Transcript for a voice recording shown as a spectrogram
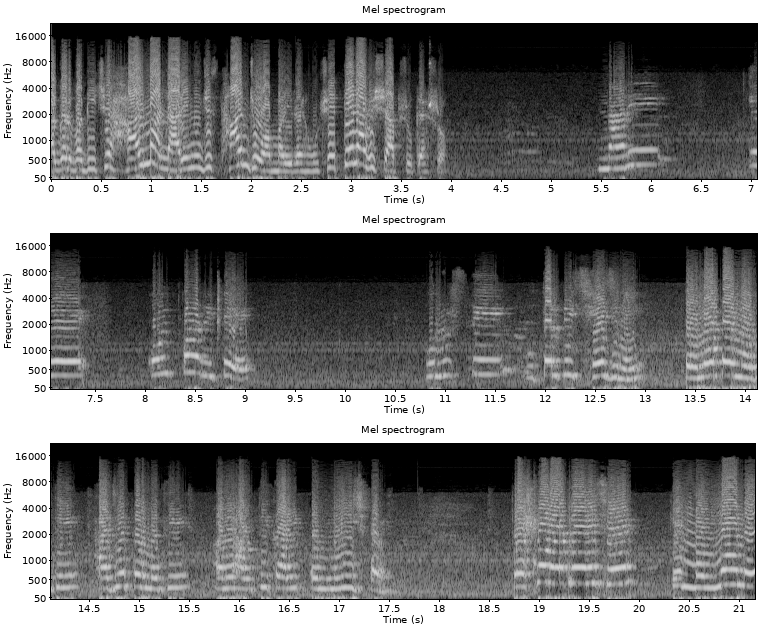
આગળ વધી છે? હાલમાં નારીનું જે સ્થાન જોવા મળી રહ્યું છે, તેના વિશે આપ શું કહેશો? નારી એ કોઈ પણ રીતે પુરુષથી ઉતરતી છે જ નહીં, પહેલા પણ નહોતી આજે પણ નથી અને આવતીકાલ પણ નહીં જ પડે પ્રશ્ન માત્ર એ છે કે મહિલાને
